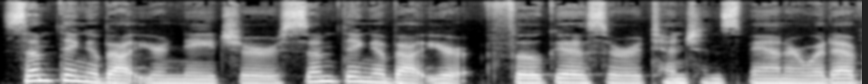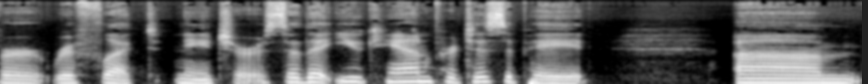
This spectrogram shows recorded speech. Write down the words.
something about your nature something about your focus or attention span or whatever reflect nature so that you can participate um,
